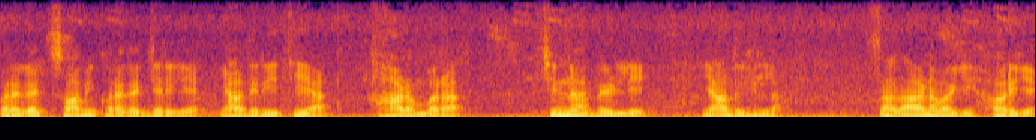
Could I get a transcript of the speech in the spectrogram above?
ಕೊರಗಜ್ ಸ್ವಾಮಿ ಕೊರಗಜ್ಜರಿಗೆ ಯಾವುದೇ ರೀತಿಯ ಆಡಂಬರ, ಚಿನ್ನ, ಬೆಳ್ಳಿ ಯಾವುದೂ ಇಲ್ಲ. ಸಾಧಾರಣವಾಗಿ ಅವರಿಗೆ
